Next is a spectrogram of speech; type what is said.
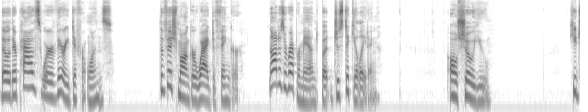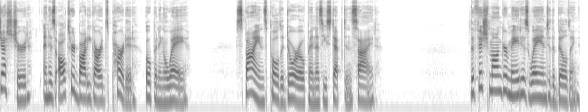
though their paths were very different ones. The fishmonger wagged a finger, not as a reprimand, but gesticulating. I'll show you. He gestured, and his altered bodyguards parted, opening a way. Spines pulled a door open as he stepped inside. The fishmonger made his way into the building,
